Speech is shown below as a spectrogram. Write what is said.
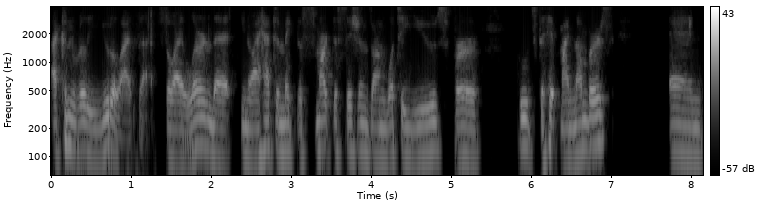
i couldn't really utilize that. So i learned that you know i had to make the smart decisions on what to use for foods to hit my numbers. And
